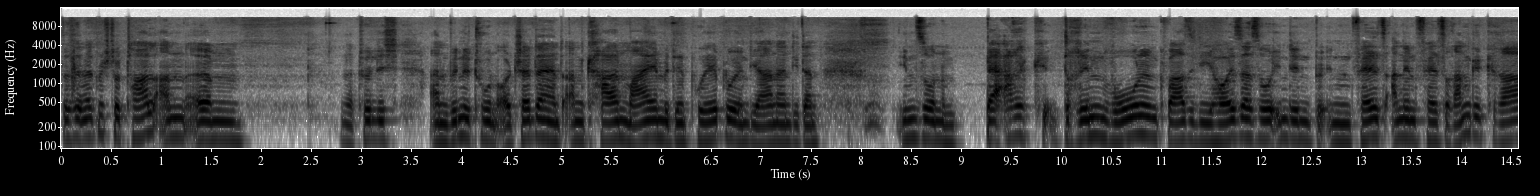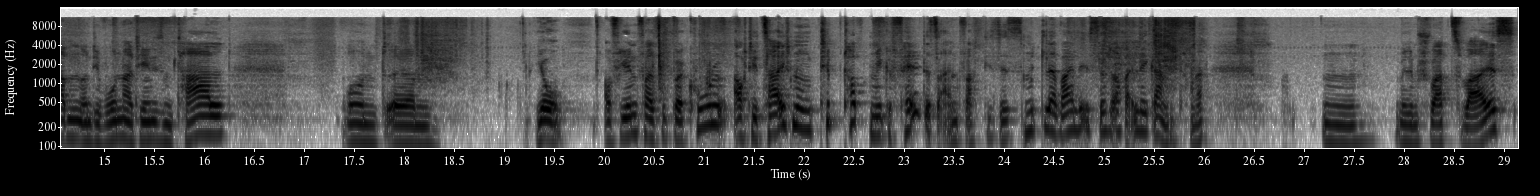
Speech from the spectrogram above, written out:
das erinnert mich total an, ähm, natürlich an Winnetou und Old Shatterhand, an Karl May mit den Pueblo-Indianern, die dann in so einem Berg drin wohnen, quasi die Häuser so in den, in den Fels, an den Fels rangegraben und die wohnen halt hier in diesem Tal und ähm, jo, auf jeden Fall super cool. Auch die Zeichnung tipptopp. Mir gefällt es einfach. Dieses, mittlerweile ist das auch elegant. Ne? Mm, mit dem Schwarz-Weiß.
